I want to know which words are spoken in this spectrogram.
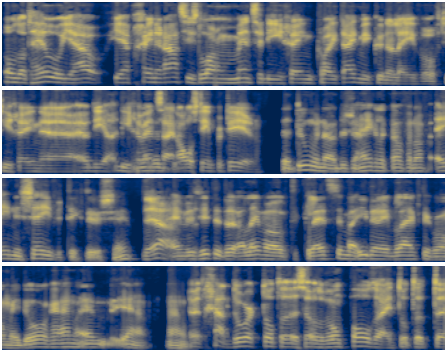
omdat heel, jou, je hebt generaties lang mensen die geen kwaliteit meer kunnen leveren. Of die, geen, uh, die, die gewend zijn alles te importeren. Dat doen we nou dus eigenlijk al vanaf 71 dus. Hè? Ja. En we zitten er alleen maar over te kletsen. Maar iedereen blijft er gewoon mee doorgaan. En, ja, nou. Het gaat door tot, uh, zoals Ron Paul zei, tot het uh,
